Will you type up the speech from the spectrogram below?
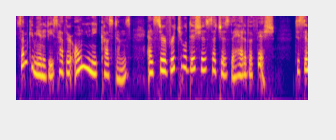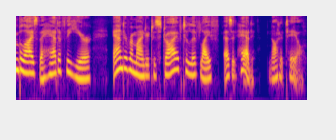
Some communities have their own unique customs and serve ritual dishes such as the head of a fish to symbolize the head of the year and a reminder to strive to live life as a head, not a tail.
